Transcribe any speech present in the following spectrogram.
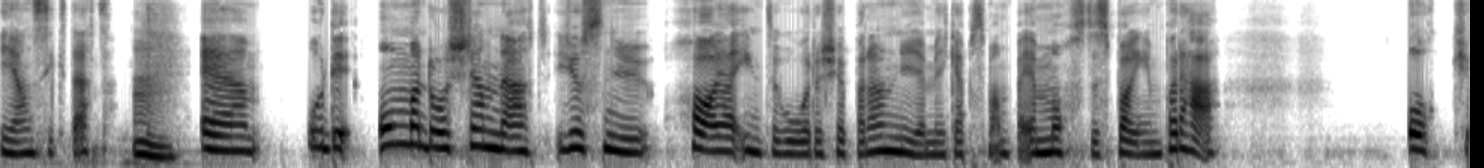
i ansiktet. Mm. Eh, och det, om man då känner att just nu har jag inte råd att köpa några nya makeup-svampar, jag måste spara in på det här. Och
